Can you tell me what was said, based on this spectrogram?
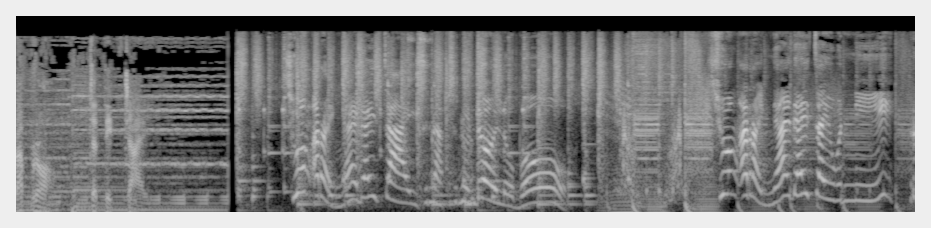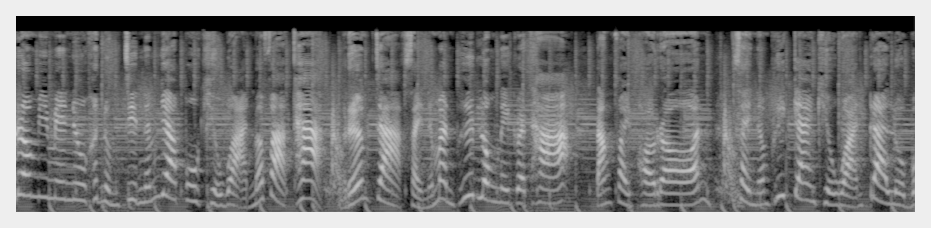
รับรองจะติดใจ ช่วงอร่อยง่ายได้ใจสนับสนุนโดยโลโบ ช่วงอร่อยง่ายได้ใจวันนี้ เรามีเมนูขนมจีนน้ำยาปูเขียวหวานมาฝากค่ะ เริ่มจากใส่น้ำมันพืชลงในกระทะ ตั้งไฟพอร้อน ใส่น้ำพริกแกงเขียวหวานตราโลโบ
